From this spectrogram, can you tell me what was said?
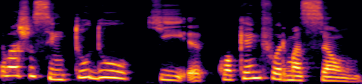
eu acho assim, tudo que eh, qualquer informação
